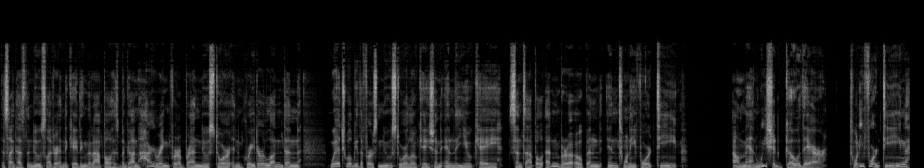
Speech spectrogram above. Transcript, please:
The site has the newsletter indicating that Apple has begun hiring for a brand new store in Greater London which will be the first new store location in the UK since Apple Edinburgh opened in 2014. Oh man, we should go there. 2014?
